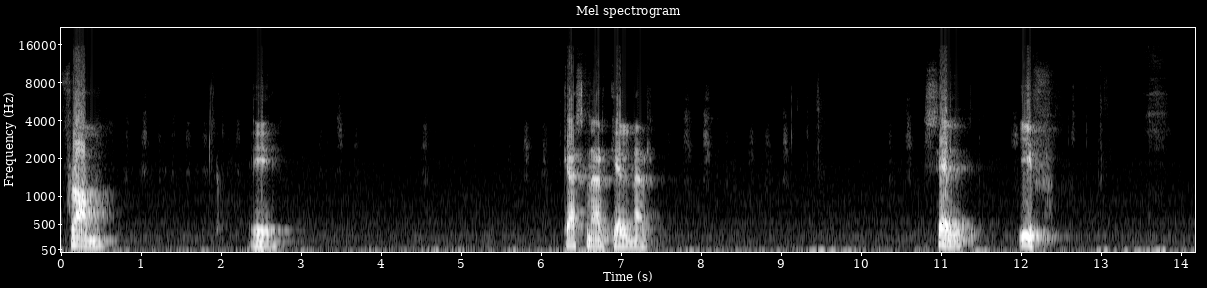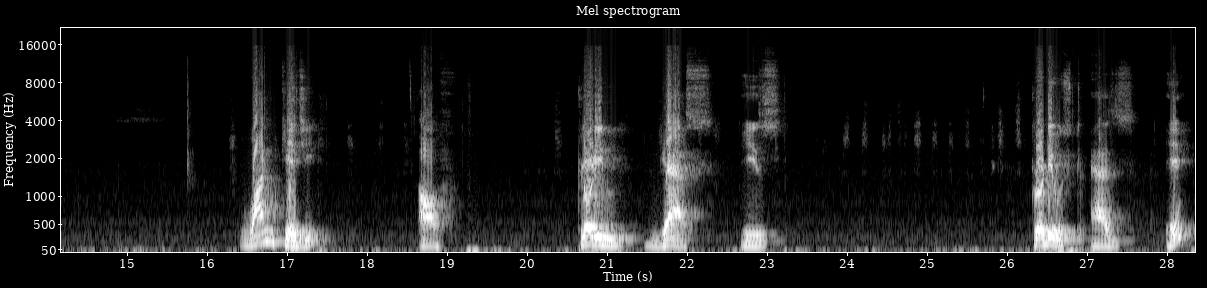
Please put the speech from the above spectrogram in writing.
from a Castner-Kellner cell if 1 kg of chlorine gas is produced as a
